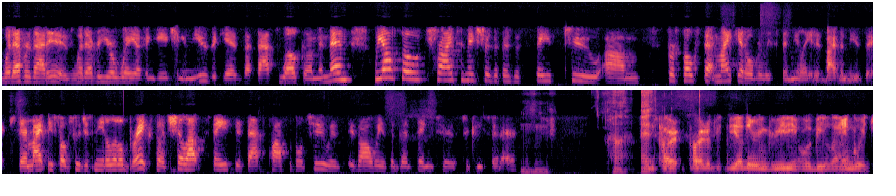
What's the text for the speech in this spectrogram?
whatever that is, whatever your way of engaging in music is, that that's welcome. And then we also try to make sure that there's a space to um, for folks that might get overly stimulated by the music. There might be folks who just need a little break. So a chill out space, if that's possible too, is, is always a good thing to, to consider. Mm-hmm. Huh. And, and, part part of the other ingredient would be language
